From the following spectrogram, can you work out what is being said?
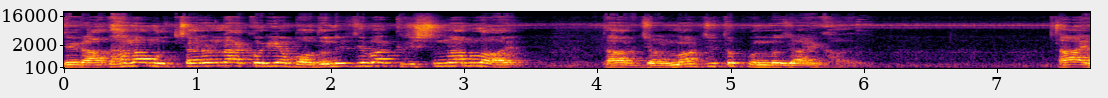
যে রাধা নাম উচ্চারণ না করিয়া বদনে যে বা কৃষ্ণ নাম লয়, তার জন্মার্জিত পুণ্য যায় ক্ষয় তাই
